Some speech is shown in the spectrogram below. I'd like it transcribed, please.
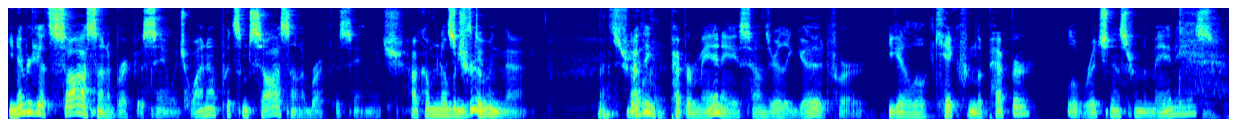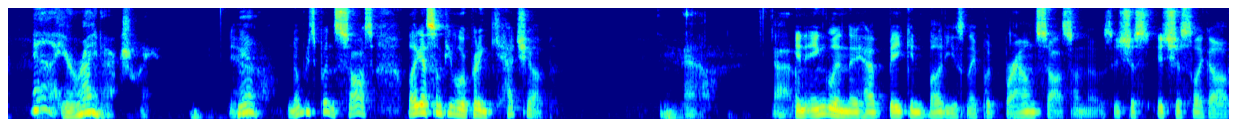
You never get sauce on a breakfast sandwich. Why not put some sauce on a breakfast sandwich? How come nobody's doing that? That's true. I think pepper mayonnaise sounds really good for you get a little kick from the pepper, a little richness from the mayonnaise. Yeah, you're right. Actually, Yeah. Yeah. Nobody's putting sauce. Well, I guess some people are putting ketchup. no, In England, they have bacon buddies and they put brown sauce on those. It's just it's just like a,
